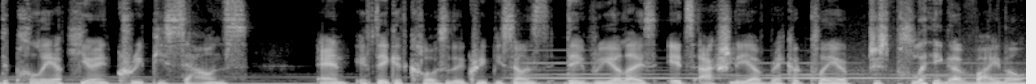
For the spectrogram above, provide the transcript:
the player hearing creepy sounds. And if they get closer to the creepy sounds, they realize it's actually a record player just playing a vinyl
